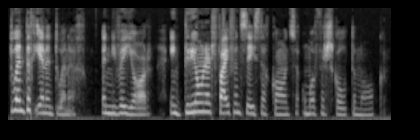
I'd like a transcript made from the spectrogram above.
2021, 'n nuwe jaar en 365 kansse om 'n verskil te maak.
